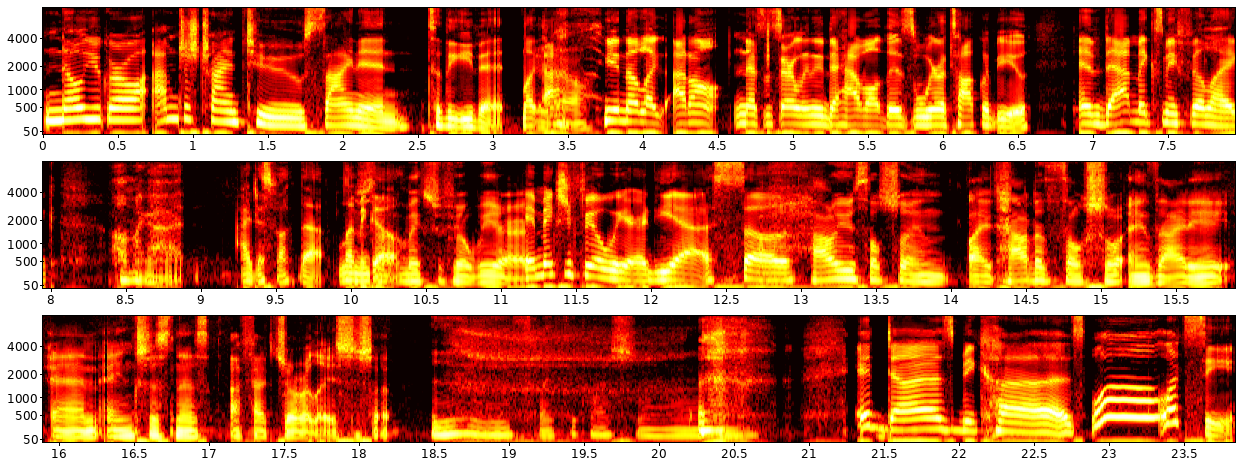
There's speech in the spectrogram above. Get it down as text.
know you girl i'm just trying to sign in to the event like Yeah. I, you know like i don't necessarily need to have all this weird talk with you and that makes me feel like oh my god i just fucked up let me So go It makes you feel weird. it makes you feel weird yeah so how are you social in, like how does social anxiety and anxiousness affect your relationship? Ooh, spicy question. It does because, well, let's see.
